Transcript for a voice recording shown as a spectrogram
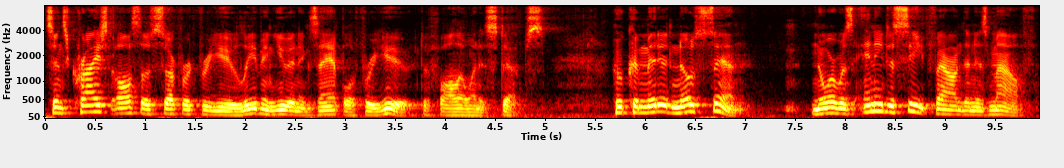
since Christ also suffered for you, leaving you an example for you to follow in his steps, who committed no sin, nor was any deceit found in his mouth.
